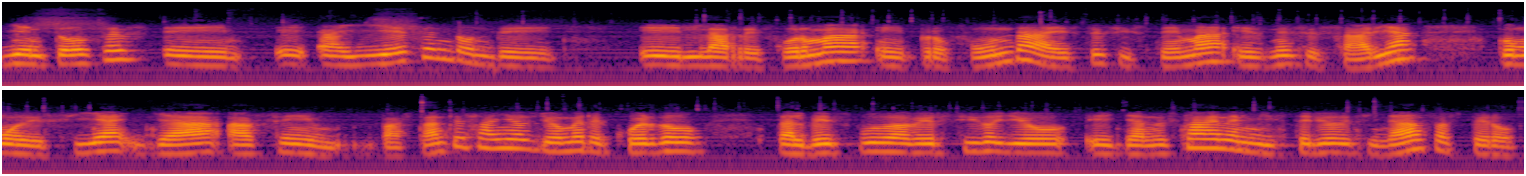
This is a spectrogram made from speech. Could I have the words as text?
Y entonces eh, eh, ahí es en donde eh, la reforma eh, profunda a este sistema es necesaria como decía, ya hace bastantes años, yo me recuerdo, tal vez pudo haber sido yo, ya no estaba en el Ministerio de Finanzas, pero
